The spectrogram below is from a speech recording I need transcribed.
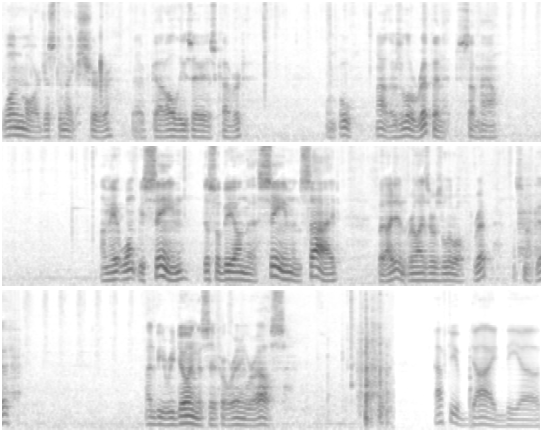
One more just to make sure that I've got all these areas covered. Oh, wow, there's a little rip in it somehow. I mean, it won't be seen. This will be on the seam inside, but I didn't realize there was a little rip. That's not good. I'd be redoing this if it were anywhere else. After you've dyed the uh,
